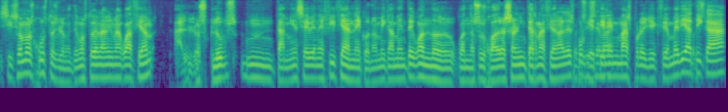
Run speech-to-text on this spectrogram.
si somos justos y lo metemos todo en la misma ecuación, los clubs mm, también se benefician económicamente cuando, cuando sus jugadores son internacionales porque tienen más proyección mediática,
